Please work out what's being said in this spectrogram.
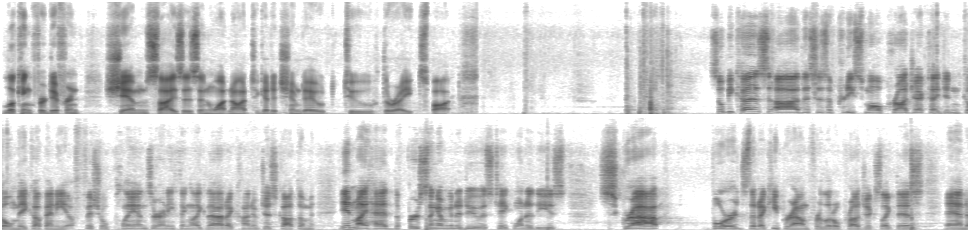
looking for different shim sizes and whatnot to get it shimmed out to the right spot. So because uh, this is a pretty small project, I didn't go make up any official plans or anything like that. I kind of just got them in my head. The first thing I'm gonna do is take one of these scrap boards that I keep around for little projects like this. And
